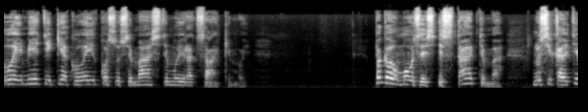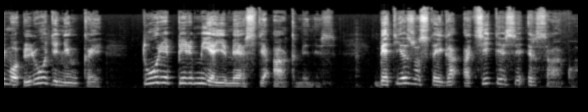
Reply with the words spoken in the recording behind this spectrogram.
laimėti kiek laiko susimastymui ir atsakymui. Pagal Mozės įstatymą nusikaltimo liudininkai turi pirmieji mesti akmenis. Bet Jėzus taiga atsitėsi ir sako,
